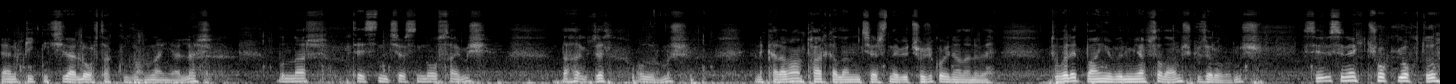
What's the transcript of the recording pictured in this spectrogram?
Yani piknikçilerle ortak kullanılan yerler. Bunlar tesisin içerisinde olsaymış daha güzel olurmuş. Yani karavan park alanının içerisinde bir çocuk oyun alanı ve tuvalet banyo bölümü yapsalarmış güzel olurmuş. Sivrisinek çok yoktu.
